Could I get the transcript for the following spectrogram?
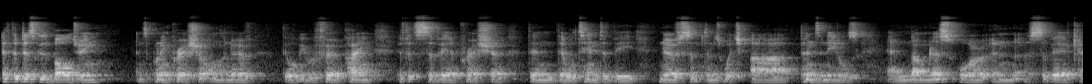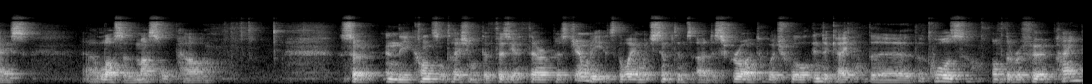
if the disc is bulging and it's putting pressure on the nerve, there will be referred pain. If it's severe pressure, then there will tend to be nerve symptoms which are pins and needles and numbness, or in a severe case, uh, loss of muscle power. So in the consultation with the physiotherapist, generally it's the way in which symptoms are described which will indicate the, the cause of the referred pain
